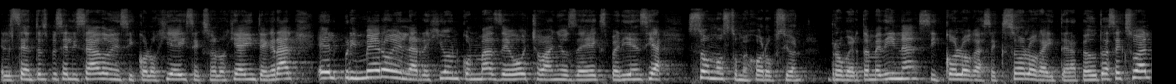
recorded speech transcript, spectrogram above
el centro especializado en psicología y sexología integral, el primero en la región con más de ocho años de experiencia. Somos tu mejor opción. Roberta Medina, psicóloga, sexóloga y terapeuta sexual,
